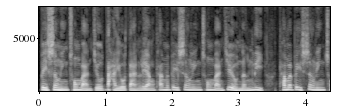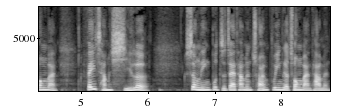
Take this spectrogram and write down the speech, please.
被圣灵充满就大有胆量，他们被圣灵充满就有能力，他们被圣灵充满非常喜乐。”圣灵不止在他们传福音的充满他们，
